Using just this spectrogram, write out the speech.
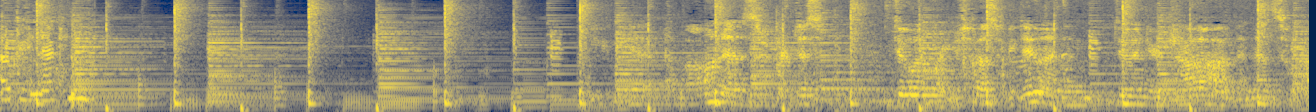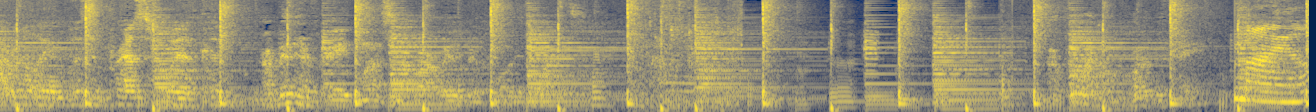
Okay, now can you you get a bonus for just doing what you're supposed to be doing and doing your job, and that's what I really was impressed with. 'cause I've been here for eight months and I've already been voted twice. I feel like I'm part of the team. Smile.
